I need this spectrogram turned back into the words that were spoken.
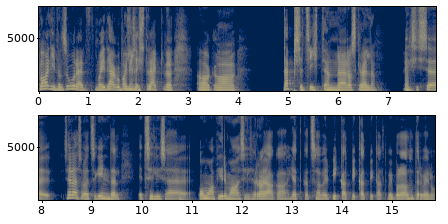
plaanid on suured, ma ei tea, kui palju neist rääkida, aga täpset sihti on äh, raske öelda. ehk siis äh, selles oled sa kindel et sellise oma firma sellise rajaga jätkad sa veel pikalt-pikalt-pikalt, võib-olla lausa terve elu?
